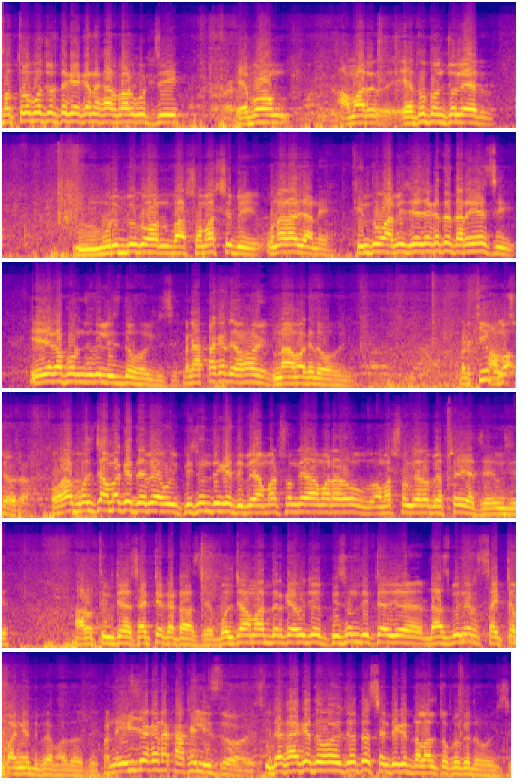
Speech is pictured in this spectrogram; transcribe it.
সতেরো বছর থেকে এখানে কারবার করছি এবং আমার এত অঞ্চলের মুরব্বীগণ বা সমাজসেবী ওনারা জানে। কিন্তু আমি যে জায়গাতে দাঁড়িয়ে আছি এই জায়গা পর্যন্ত লিজ দেওয়া হয়ে গেছে। মানে আপনাকে দেওয়া হয়নি? না আমাকে দেওয়া হয়নি। মানে কি বলছে ওরা? ওরা বলছে আমাকে দেবে ওই পিছন দিকে দেবে আমার সঙ্গে আমার আরও আমার সঙ্গে আরও ব্যবসায়ী আছে ওই যে আরও তিনটে চারটে কাটা আছে। বলছে আমাদেরকে ওই যে পিছন দিকটা যে ডাস্টবিনের সাইডটা ভাঙিয়ে দিবে আমাদেরকে। মানে এই জায়গাটা কাকে লিজ দেওয়া হয়েছে? এটা কাকে দেওয়া হয়েছে? তো সেন্টিকেট দালাল চক্রকে দেওয়া হয়েছে।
